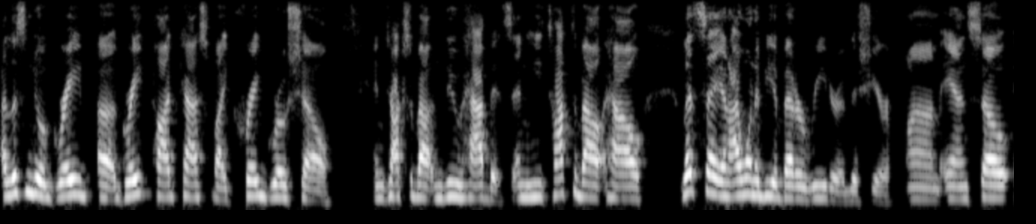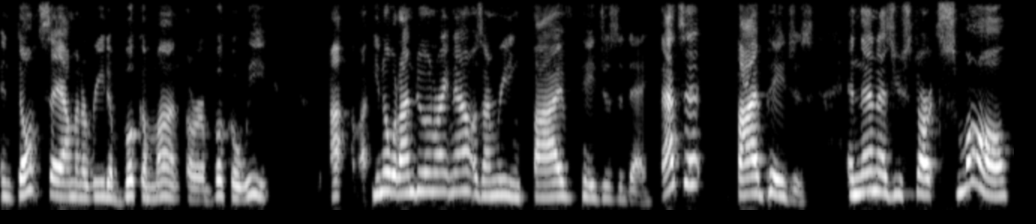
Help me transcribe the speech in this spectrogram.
I listened to a great uh, great podcast by Craig Groeschel, and he talks about new habits. And he talked about how, let's say, and I want to be a better reader this year. Um, and so, and don't say I'm going to read a book a month or a book a week. Uh, you know what I'm doing right now is I'm reading five pages a day. That's it, five pages. And then as you start small,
